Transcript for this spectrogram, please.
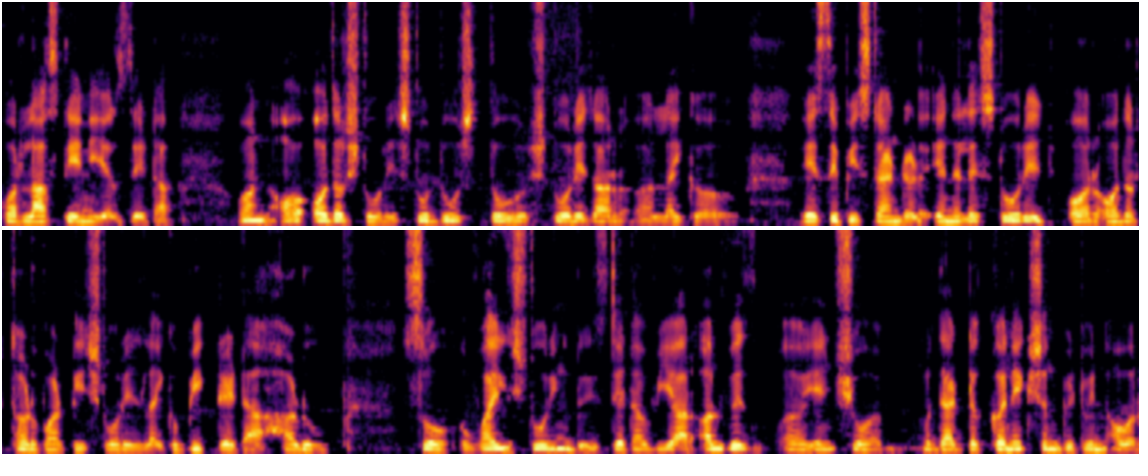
for last 10 years data on other storage. So those sto- storage are uh, like sap standard nls storage or other third party storage like big data hadoop. So while storing this data we are always ensure that the connection between our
